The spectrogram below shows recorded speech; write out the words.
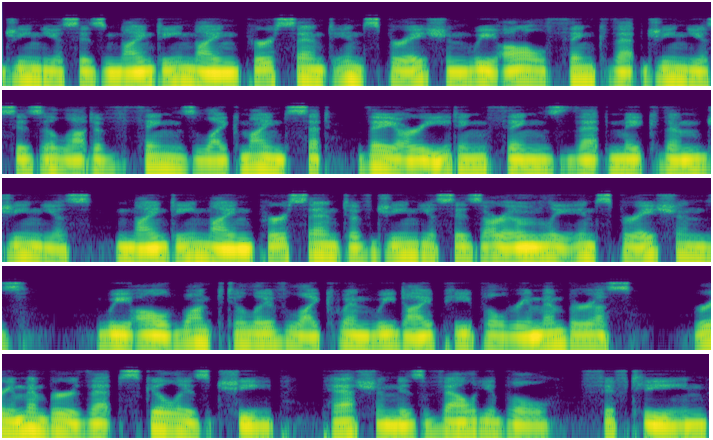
genius is 99% inspiration. We all think that genius is a lot of things like mindset. They are eating things that make them genius. 99% of geniuses are only inspirations. We all want to live like when we die, people remember us. Remember that skill is cheap, passion is valuable. 15.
